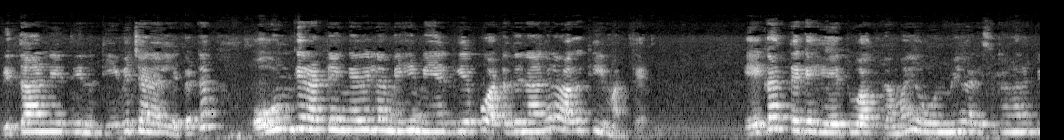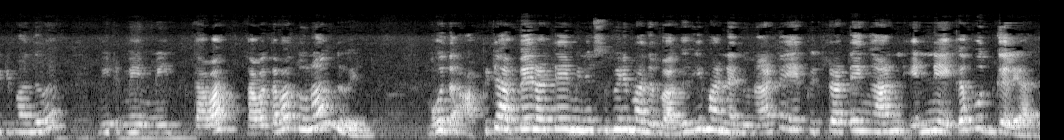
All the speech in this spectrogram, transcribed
බ්‍රිතාන්‍යයේ තියෙන ටීවී channel එකට ඔවුන්ගේ රටෙන් ඇවිල්ලා මෙහි මිය ගියපු අට දෙනා ගැන වගකීමක් ඇති. ඒකත් එක හේතුවක් තමයි ඔවුන් මේ වැඩසටහන පිළිබඳව මේ මේ තවත් තව තවත් උනන්දු වෙන්නේ. මොකද අපිට අපේ රටේ මිනිස්සු පිළිබඳව වගකීමක් නැතුණාට ඒ පිට රටෙන් එන්නේ එක පුද්ගලයාද.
